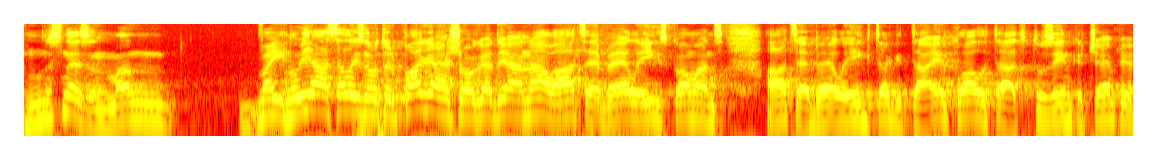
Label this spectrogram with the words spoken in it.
nu, es nezinu, man. Vai, nu, jā, salīdzinot ar pagājušo gadu, jā, nav ACB līnijas komandas. ACB līnija tagad tā ir kvalitāte. Tu zini, ka čempioni.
